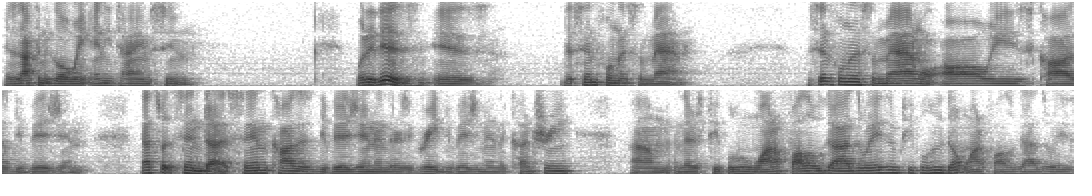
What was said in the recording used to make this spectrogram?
is not going to go away anytime soon. What it is is the sinfulness of man. The sinfulness of man will always cause division. That's what sin does. Sin causes division, and there's a great division in the country. Um, and there's people who want to follow God's ways and people who don't want to follow God's ways.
